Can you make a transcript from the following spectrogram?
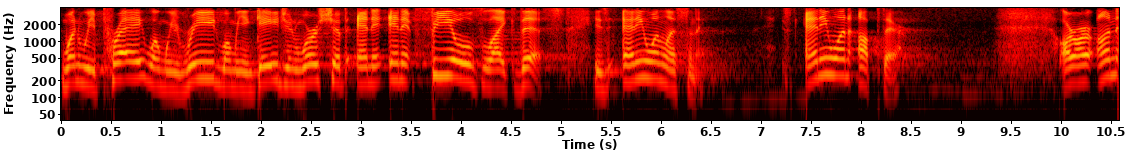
When we pray, when we read, when we engage in worship, and it, and it feels like this is anyone listening? Is anyone up there? Are un,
